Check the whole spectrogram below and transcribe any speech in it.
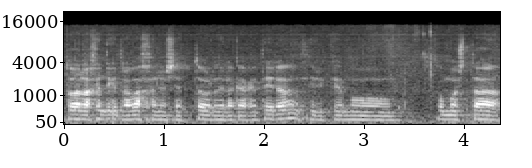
toda la gente que trabaja en el sector de la carretera, es decir, cómo, cómo está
